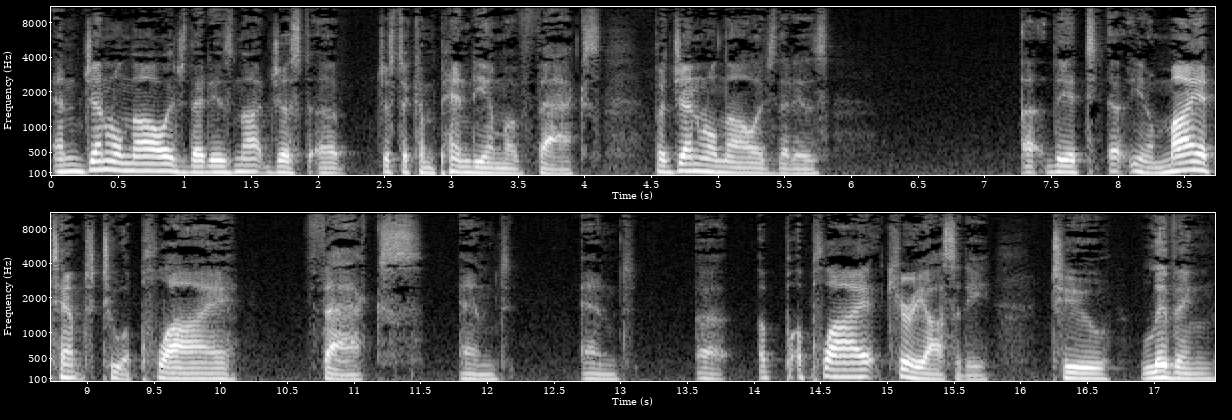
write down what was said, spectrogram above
and general knowledge that is not just a just a compendium of facts, but general knowledge that is uh, the uh, you know my attempt to apply facts and and uh, ap- apply curiosity to living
